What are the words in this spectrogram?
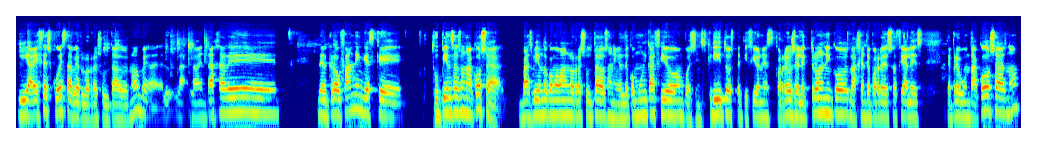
y a veces cuesta ver los resultados, ¿no? La, ventaja del crowdfunding es que tú piensas una cosa, vas viendo cómo van los resultados a nivel de comunicación, pues inscritos, peticiones, correos electrónicos, la gente por redes sociales te pregunta cosas, ¿no?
